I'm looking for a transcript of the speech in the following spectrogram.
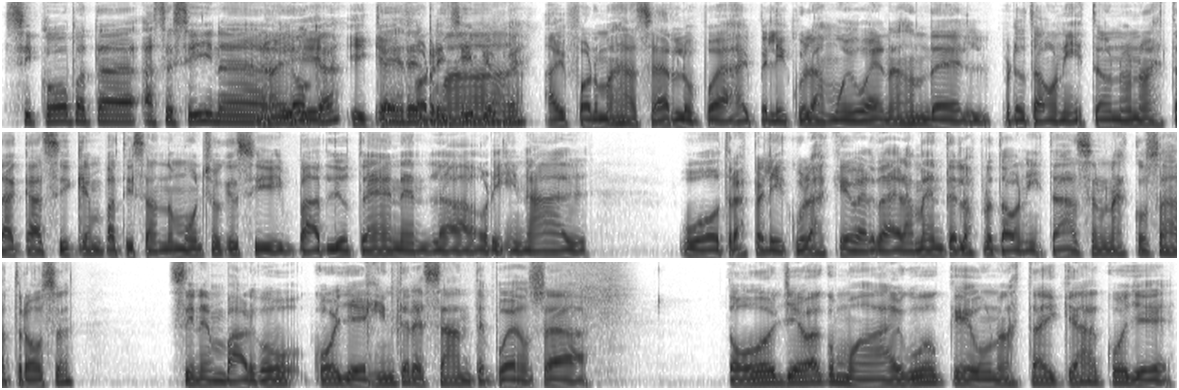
psicópata, asesina, No, y- loca, y, que hay, desde el forma- principio, pues. hay formas de hacerlo, pues hay películas muy buenas donde el protagonista uno no está casi que empatizando mucho que si Bad Lieutenant, la original, u otras películas que verdaderamente los protagonistas hacen unas cosas atroces. Sin embargo, oye, es interesante, pues, o sea, todo lleva como a algo que uno está ahí que, ah, oye,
